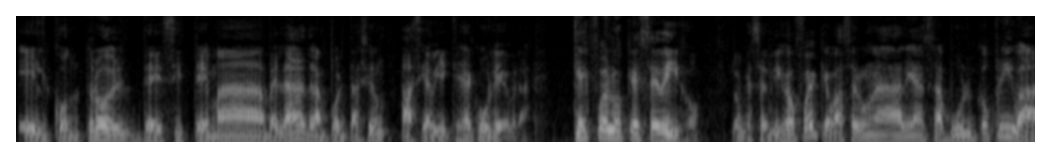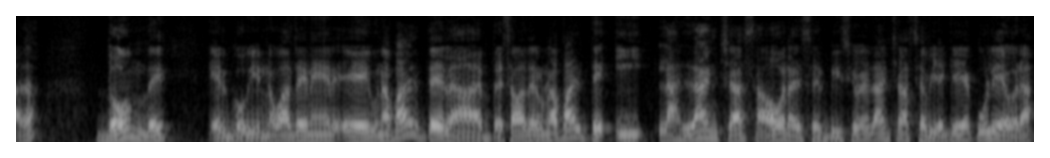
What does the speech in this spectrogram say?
el control del sistema ¿verdad? de transportación hacia Vieques de Culebra. ¿Qué fue lo que se dijo? Lo que se dijo fue que va a ser una alianza público-privada donde el gobierno va a tener eh, una parte, la empresa va a tener una parte y las lanchas, ahora el servicio de lanchas hacia Vieques y Culebra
